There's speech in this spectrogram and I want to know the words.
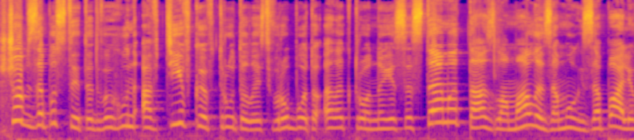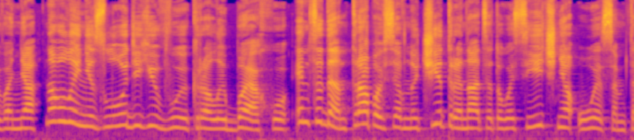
Щоб запустити двигун автівки, втрутились в роботу електронної системи та зламали замок запалювання. На Волині злодії викрали беху. Інцидент трапився вночі 13 січня у СМТ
